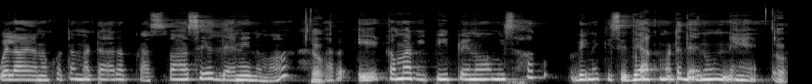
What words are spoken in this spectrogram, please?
වෙලා යනකොට මට අර ප්‍රස්වාසය දැනෙනවා. අර ඒකම රිපීට් වෙනවා මිසක් වෙන කිසි දෙයක් මට දැනුන්නේ නැහැ. ඔව්.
